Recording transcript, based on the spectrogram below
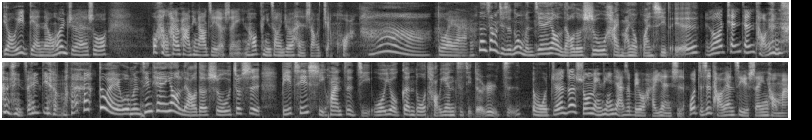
有一点呢，我会觉得说。我很害怕听到自己的声音，然后平常就会很少讲话啊。对啊，那这样其实跟我们今天要聊的书还蛮有关系的耶。你说天天讨厌自己这一点吗？对，我们今天要聊的书就是比起喜欢自己，我有更多讨厌自己的日子。我觉得这书名听起来是比我还厌世。我只是讨厌自己的声音，好吗？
